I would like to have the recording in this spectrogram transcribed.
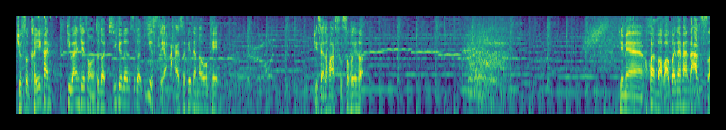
就是可以看地丸杰总这个 PK 的这个意思呀，还是非常的 OK。比赛的话十四回合，对面换宝宝观战番打此。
